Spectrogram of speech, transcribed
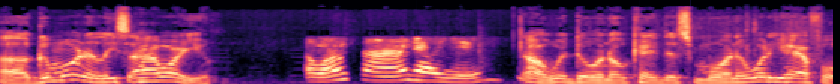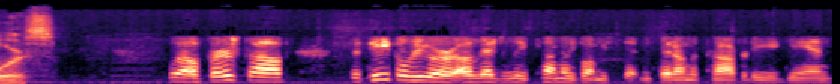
Uh, good morning, Lisa. How are you? Oh, I'm fine. How are you? Oh, we're doing okay this morning. What do you have for us? Well, first off, the people who are allegedly plumbers won't be setting foot on the property again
